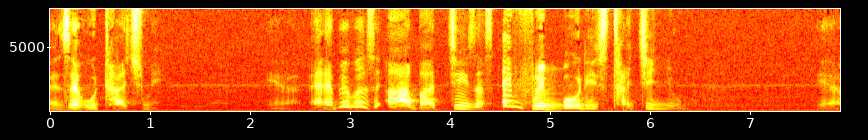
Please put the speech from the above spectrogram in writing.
and said, Who touched me? And people say, ah, but Jesus, everybody is touching you. Yeah.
